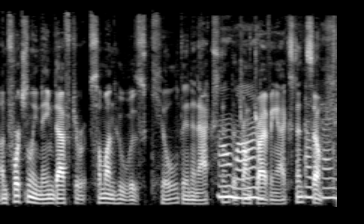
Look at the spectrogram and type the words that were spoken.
unfortunately named after someone who was killed in an accident, Oh, a drunk my. driving accident. So, Okay.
